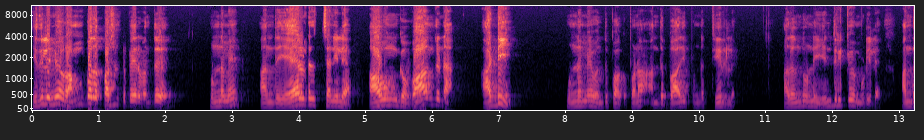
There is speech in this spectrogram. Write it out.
இதுலயுமே ஒரு ஐம்பது பர்சன்ட் பேர் வந்து ஒண்ணுமே அந்த ஏழரை சனியில அவங்க வாங்கின அடி இன்னுமே வந்து பார்க்க போனா அந்த பாதிப்பு இன்னும் தீரல. அதுல இருந்து ஒன்னும் எந்திரிக்கவே முடியல. அந்த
